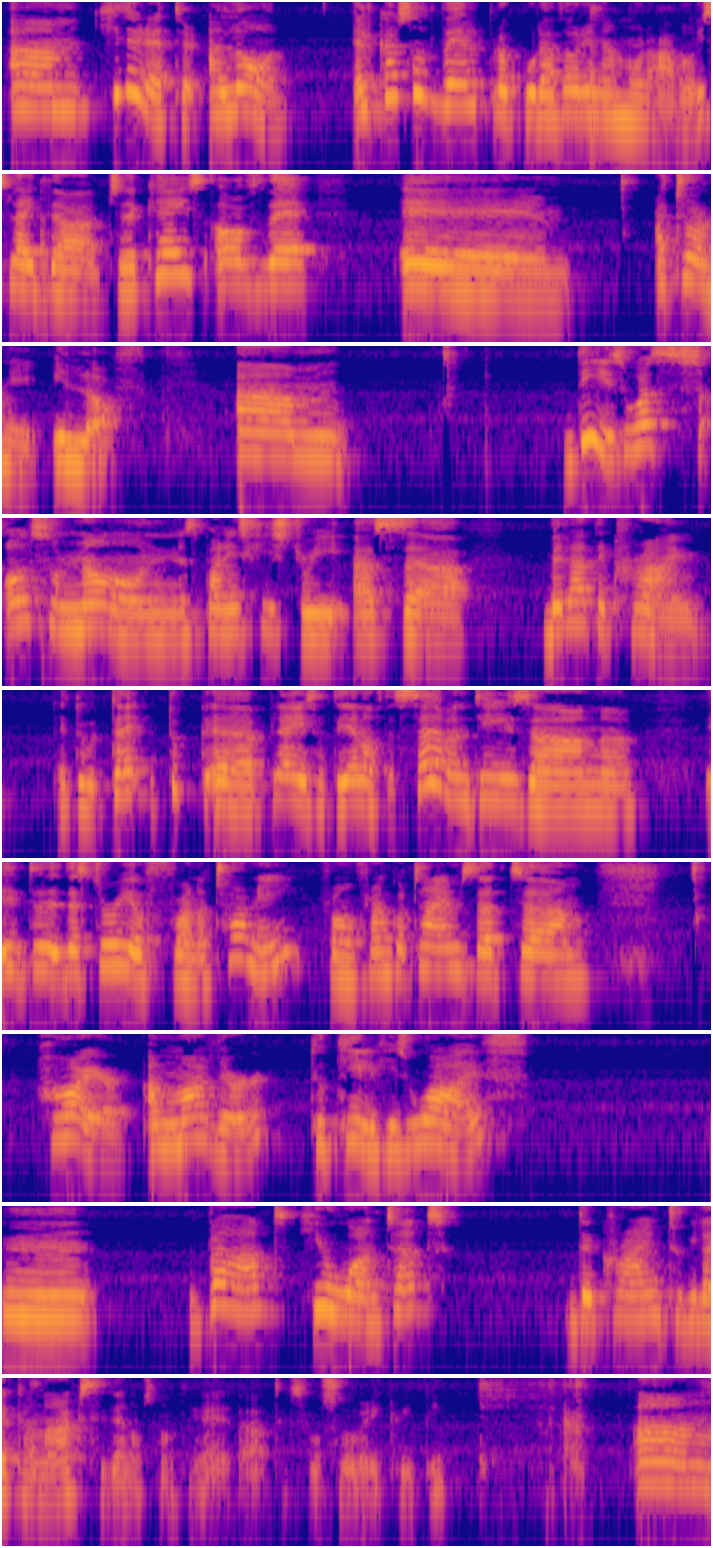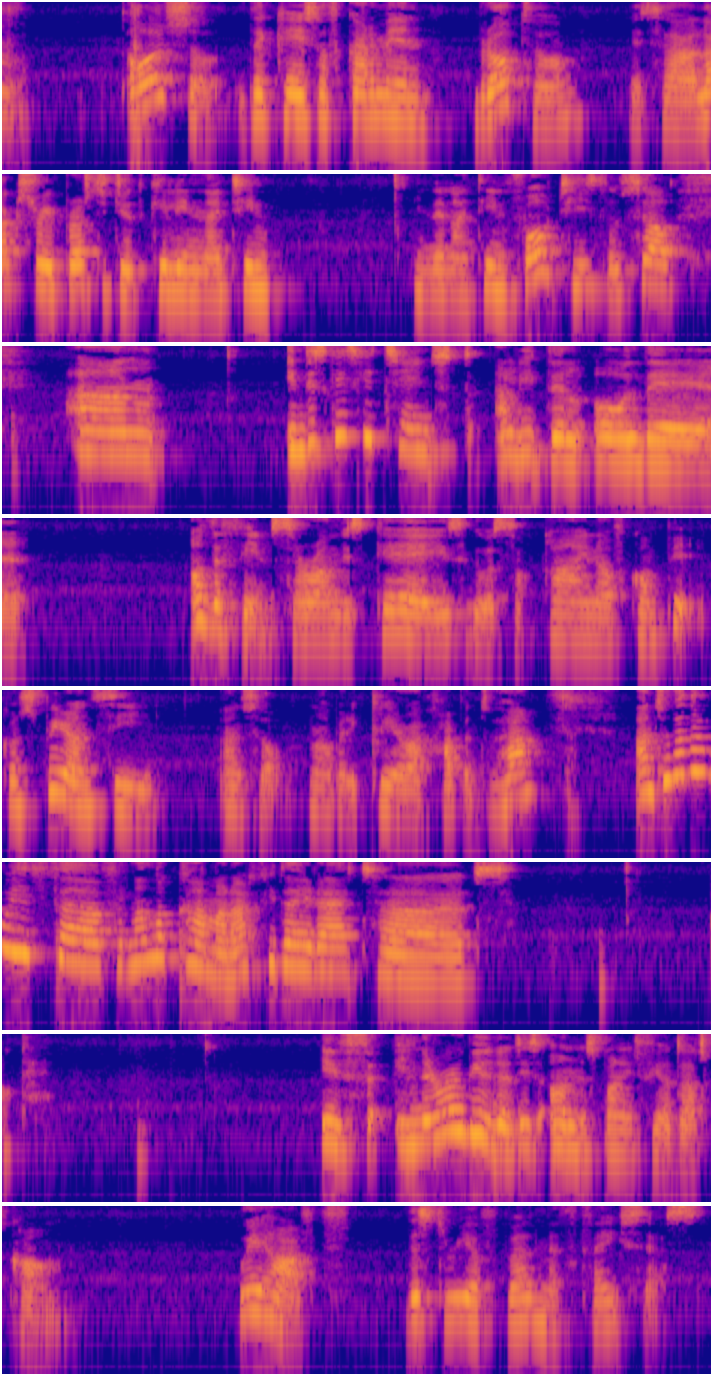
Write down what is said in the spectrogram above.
Um, he directed alone El caso del procurador enamorado. It's like the, the case of the uh, attorney in love. Um, this was also known in Spanish history as uh, Velate crime. It took uh, place at the end of the 70s and uh, It, the story of an attorney from Franco times that um, hired a murderer to kill his wife, mm, but he wanted the crime to be like an accident or something like that. It's also very creepy. Um, also, the case of Carmen Broto, it's a luxury prostitute killed in 19 in the 1940s or so. Um, in this case, he changed a little all the all the things around this case. It was a kind of comp- conspiracy, and so not very clear what happened to her. And together with uh, Fernando Cámara, he directed. Okay. If in the review that is on SpanishFear.com, we have the story of Belmez Faces.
